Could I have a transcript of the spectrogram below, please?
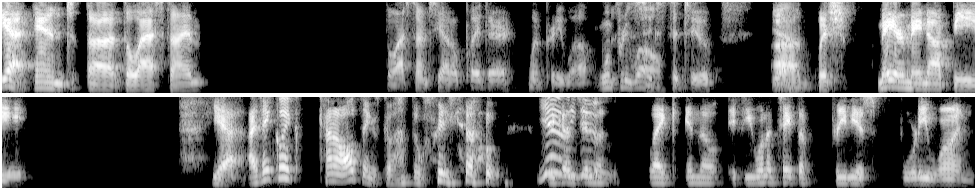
Yeah, and uh, the last time, the last time Seattle played there went pretty well. Went pretty well. six to two. Yeah. um, which may or may not be. Yeah, I think like kind of all things go out the window. Yeah, Because they in do. the- like in the if you want to take the previous 41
